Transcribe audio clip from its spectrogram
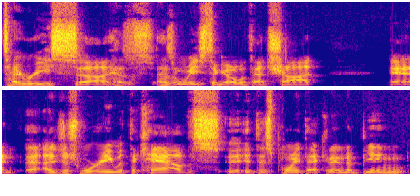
Tyrese uh, has has a ways to go with that shot, and I just worry with the Cavs at this point that could end up being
